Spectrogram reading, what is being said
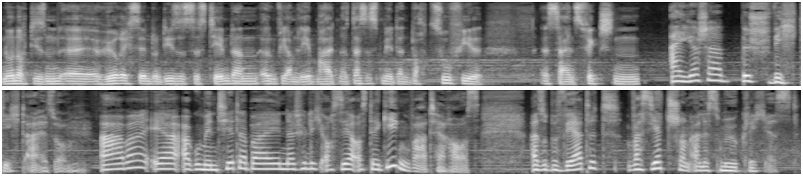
nur noch diesem äh, hörig sind und dieses System dann irgendwie am Leben halten. Also das ist mir dann doch zu viel äh, Science Fiction. Aljoscha beschwichtigt also. Aber er argumentiert dabei natürlich auch sehr aus der Gegenwart heraus. Also bewertet, was jetzt schon alles möglich ist.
